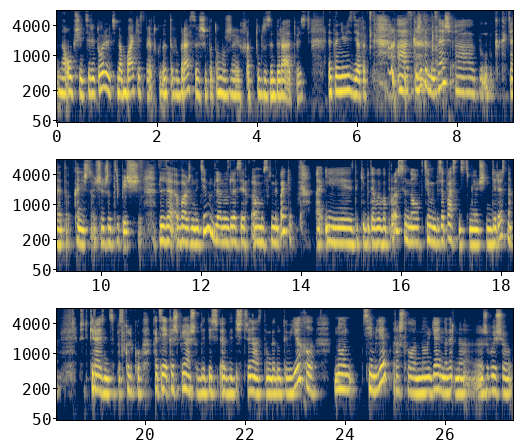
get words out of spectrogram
на общей территории у тебя баки стоят, куда ты выбрасываешь, и потом уже их оттуда забирают. То есть это не везде так. А, скажи тогда, знаешь, а, хотя это, конечно, очень же трепещущая для важная тема для нас, для всех а, мусорные баки а, и такие бытовые вопросы, но в тему безопасности мне очень интересно все-таки разница, поскольку, хотя я, конечно, понимаю, что в, 2000, в 2013 году ты уехала, но 7 лет прошло, но я, наверное, живу еще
